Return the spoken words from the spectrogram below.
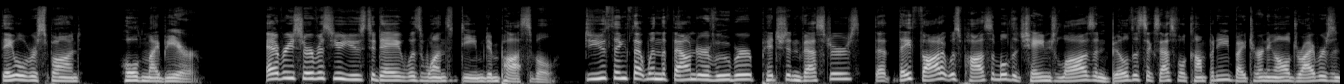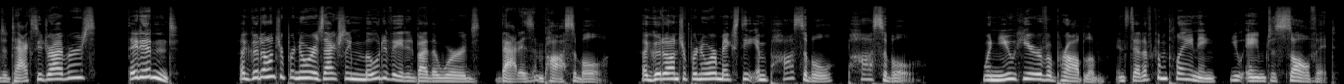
they will respond, Hold my beer. Every service you use today was once deemed impossible. Do you think that when the founder of Uber pitched investors that they thought it was possible to change laws and build a successful company by turning all drivers into taxi drivers? They didn't. A good entrepreneur is actually motivated by the words, that is impossible. A good entrepreneur makes the impossible possible. When you hear of a problem, instead of complaining, you aim to solve it.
